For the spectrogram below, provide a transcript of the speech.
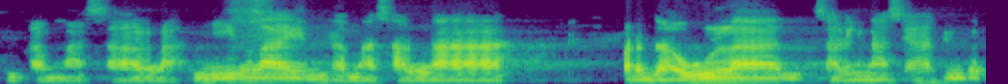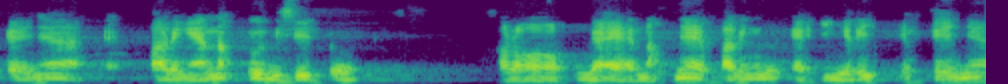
entah masalah nilai, entah masalah pergaulan, saling nasehatin tuh kayaknya paling enak tuh di situ. Kalau nggak enaknya ya paling lu kayak iri ya kayaknya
